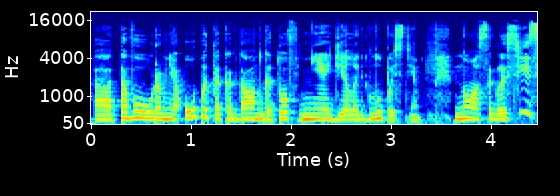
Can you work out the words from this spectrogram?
а, того уровня опыта, когда он готов не делать глупости. Но согласись,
